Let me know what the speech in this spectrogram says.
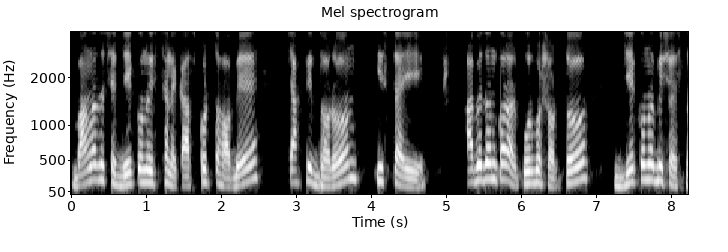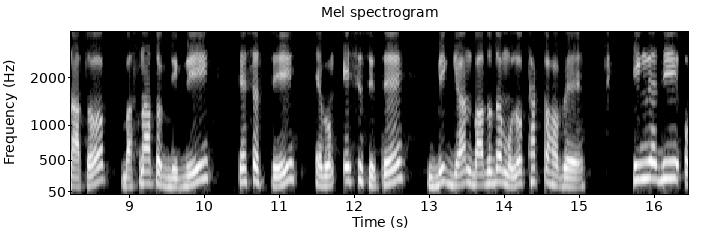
বাংলাদেশের যে কোনো স্থানে কাজ করতে হবে, চাকরির ধরন স্থায়ী। আবেদন করার পূর্ব শর্ত যে কোনো বিষয় স্নাতক বা স্নাতক ডিগ্রি, এসএসসি এবং এসএসসিতে বিজ্ঞান বাধ্যতামূলক থাকতে হবে। ইংরেজি ও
